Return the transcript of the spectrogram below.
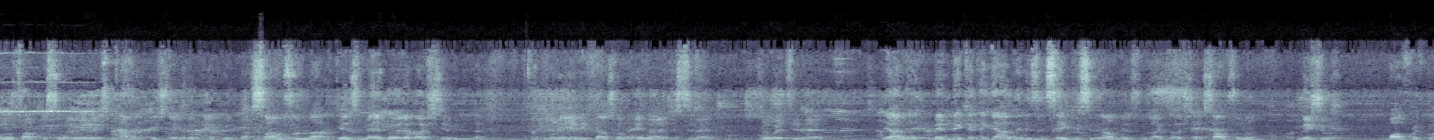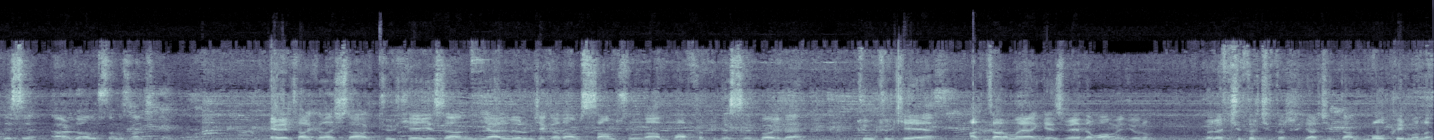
bunun tatlısını öneriyorsunuz. Tabii işte göre de yapıyoruz. Bak, Samsun'da gezmeye böyle başlayabilirler. Bunu yedikten sonra enerjisine, kuvvetine, yani memlekete geldiğinizin sevgisini anlıyorsunuz arkadaşlar. Samsun'un meşhur Bafra pidesi Erdoğan ustamızdan çıkıyor. Evet arkadaşlar, Türkiye gezen yerli örümcek adam Samsun'da Bafra pidesi böyle. Tüm Türkiye'ye aktarmaya, gezmeye devam ediyorum. Böyle çıtır çıtır gerçekten bol kıymalı.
